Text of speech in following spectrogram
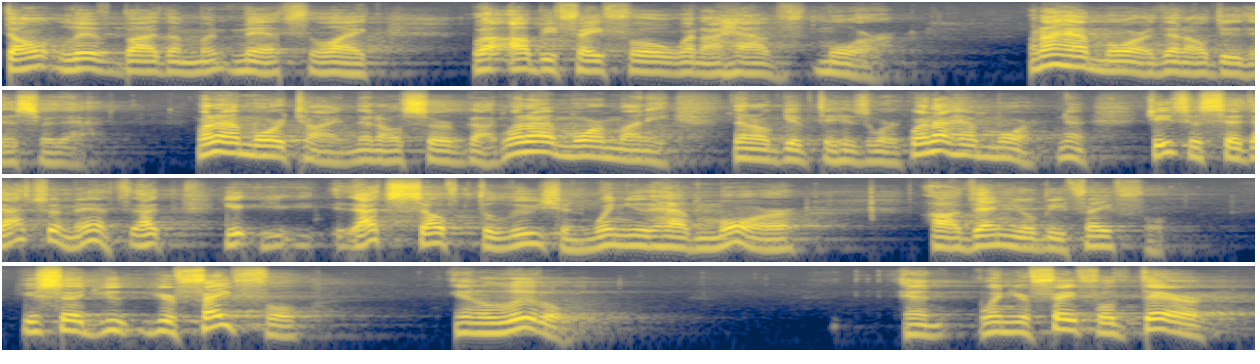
don't live by the myth like, well, I'll be faithful when I have more. When I have more, then I'll do this or that. When I have more time, then I'll serve God. When I have more money, then I'll give to His work. When I have more, no. Jesus said that's a myth. That, you, you, that's self delusion. When you have more, uh, then you'll be faithful. He said you, you're faithful in a little. And when you're faithful there,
